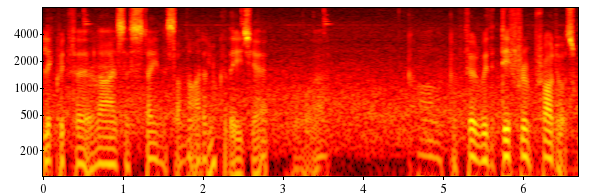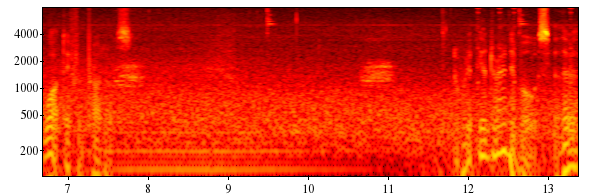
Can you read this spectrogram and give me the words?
liquid fertilizer, stainless. I've not had a look at these yet. Water, car uh, filled with different products. What different products? Would it be under animals? Are there?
